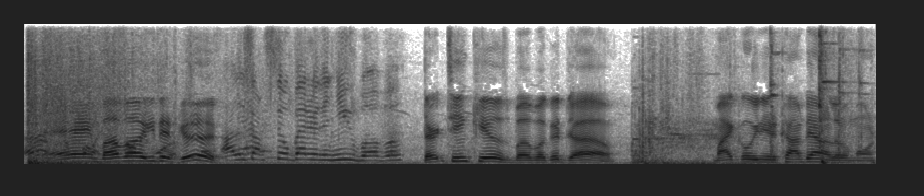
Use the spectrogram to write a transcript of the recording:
Dang, Bubba, you did good. At least I'm still better than you, Bubba. 13 kills, Bubba. Good job. Michael, you need to calm down a little more.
